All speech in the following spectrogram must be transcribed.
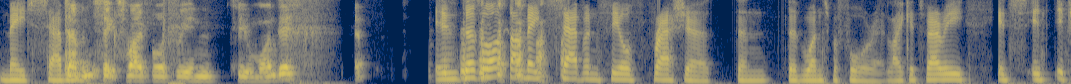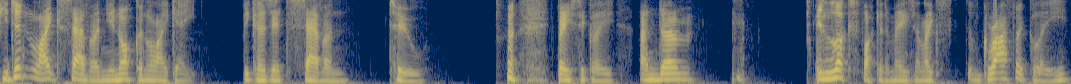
made seven. Seven, six, five, four, three, and two, and one did. it does a lot that made seven feel fresher than the ones before it. Like it's very it's it if you didn't like seven, you're not gonna like eight because it's seven two, basically. And um, it looks fucking amazing. Like graphically,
